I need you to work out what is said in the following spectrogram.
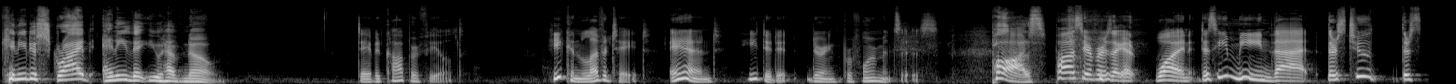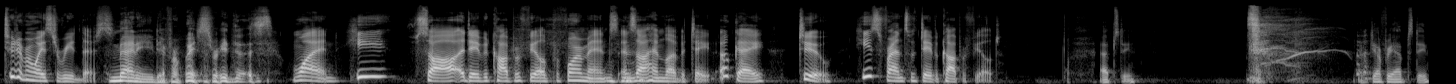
Can you describe any that you have known? David Copperfield. He can levitate, and he did it during performances. Pause. Pause here for a second. One, does he mean that there's two there's two different ways to read this. Many different ways to read this. One, he saw a David Copperfield performance and mm-hmm. saw him levitate. Okay. Two, he's friends with David Copperfield. Epstein. Like Jeffrey Epstein.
